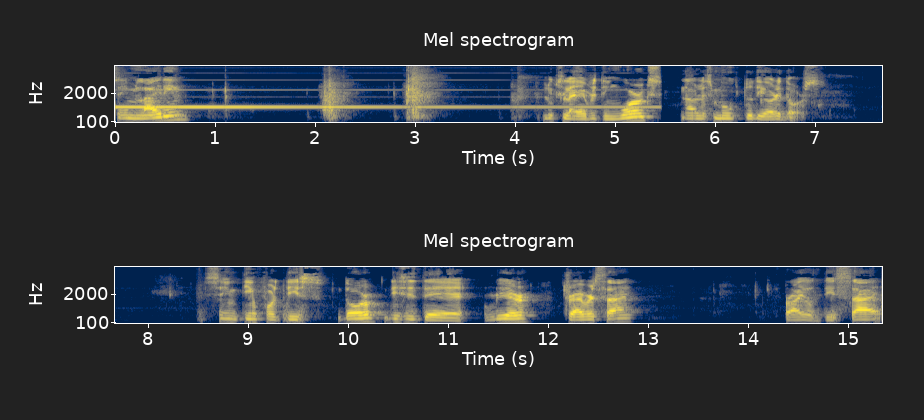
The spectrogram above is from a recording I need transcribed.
Same lighting. Looks like everything works. Now let's move to the other doors. Same thing for this door. This is the rear driver side. Prior this side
